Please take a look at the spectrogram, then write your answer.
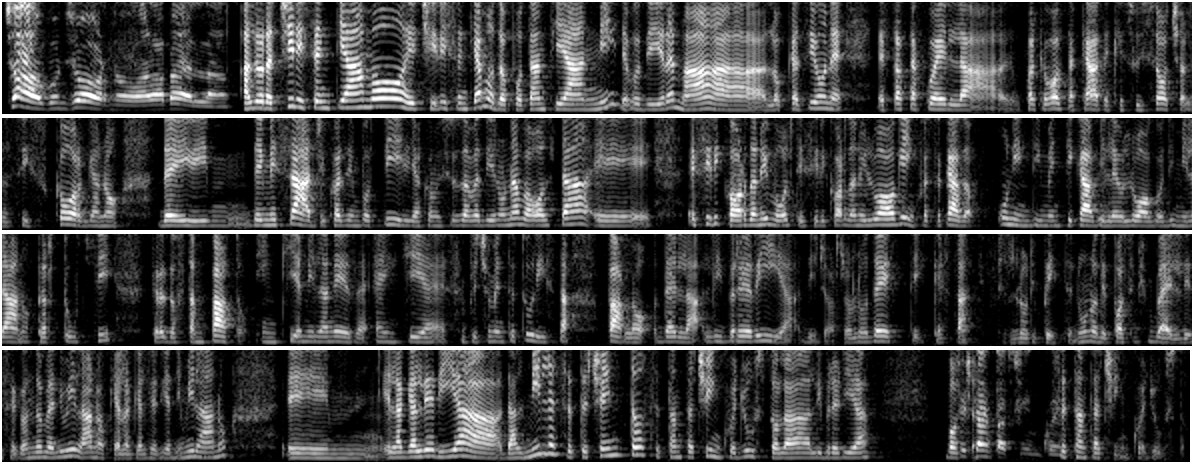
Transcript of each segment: Ciao, buongiorno Arabella. Allora, ci risentiamo e ci risentiamo dopo tanti anni, devo dire, ma l'occasione è stata quella, qualche volta accade che sui social si scorgano dei, dei messaggi quasi in bottiglia, come si usava dire una volta, e, e si ricordano i volti, si ricordano i luoghi, in questo caso un indimenticabile luogo di Milano per tutti, credo stampato in chi è milanese e in chi è semplicemente turista, Parlo della libreria di Giorgio Lodetti, che sta, lo ripeto, in uno dei posti più belli secondo me di Milano, che è la Galleria di Milano, e, ehm, e la galleria dal 1775, giusto la libreria? Boccia? 75. 75, giusto.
